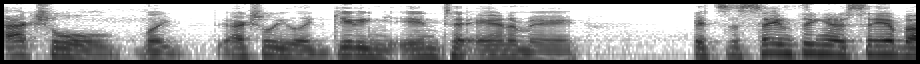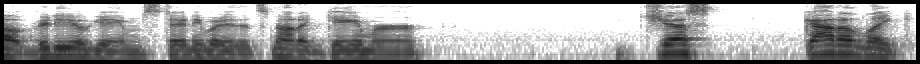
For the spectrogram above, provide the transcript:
actual like actually like getting into anime, it's the same thing I say about video games to anybody that's not a gamer. Just gotta like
